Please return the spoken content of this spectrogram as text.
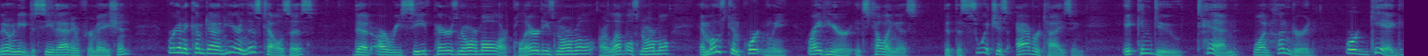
don't need to see that information. We're going to come down here, and this tells us that our receive pair is normal, our polarity is normal, our level's normal, and most importantly, right here, it's telling us that the switch is advertising it can do 10, 100, or gig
